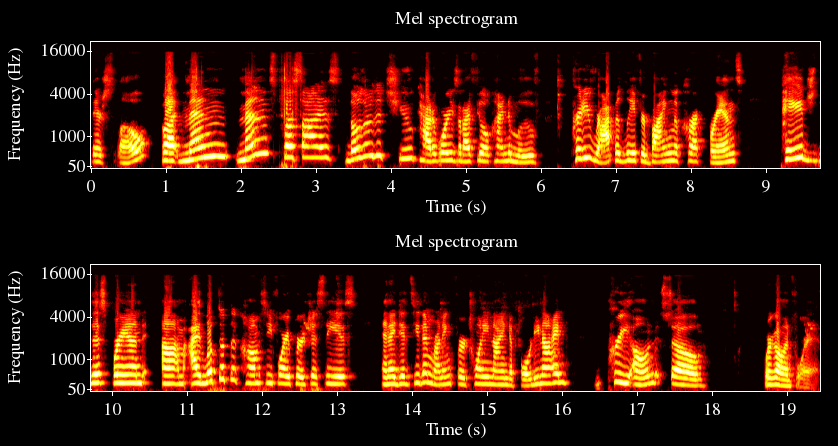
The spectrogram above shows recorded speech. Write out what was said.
they're slow, but men men's plus size, those are the two categories that I feel kind of move pretty rapidly if you're buying the correct brands. Paige, this brand, um, I looked up the comps before I purchased these, and I did see them running for 29 to 49 pre-owned, so we're going for it.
